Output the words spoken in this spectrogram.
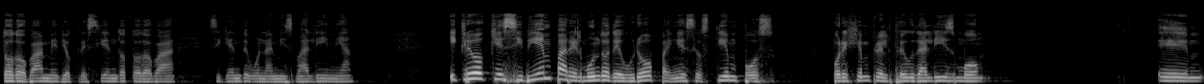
Todo va medio creciendo, todo va siguiendo una misma línea. Y creo que si bien para el mundo de Europa en esos tiempos, por ejemplo, el feudalismo eh,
